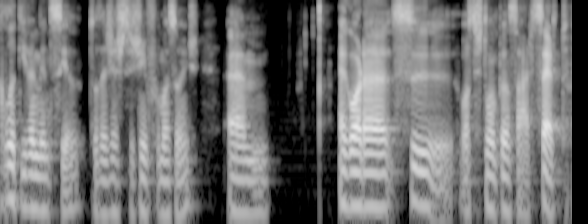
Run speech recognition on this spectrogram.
relativamente cedo todas estas informações. Ahm, Agora, se vocês estão a pensar, certo,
